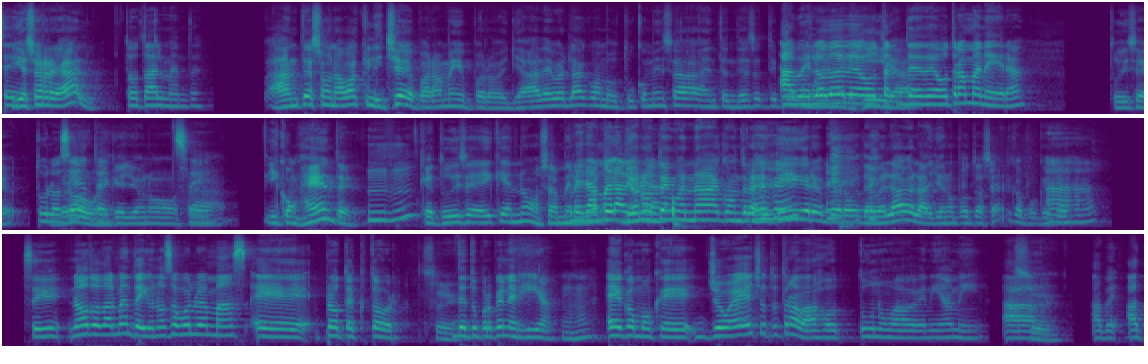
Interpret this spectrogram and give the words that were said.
Sí, Y eso es real. totalmente. Antes sonaba cliché para mí, pero ya de verdad cuando tú comienzas a entender ese tipo A de verlo como de desde otra, desde otra manera. tú dices, tú lo "Bro, sientes". es que yo no, o Sí. sea, y con gente que tú dices, es que no, o sea, mira, yo, te- yo no tengo nada contra ese tigre, pero de verdad, verdad, yo no puedo estar cerca porque... Ajá. Sí, no, totalmente. Y uno se vuelve más eh, protector Sí. de tu propia energía. Es como que yo he hecho tu trabajo, tú no vas a venir a mí a, Sí. a, a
